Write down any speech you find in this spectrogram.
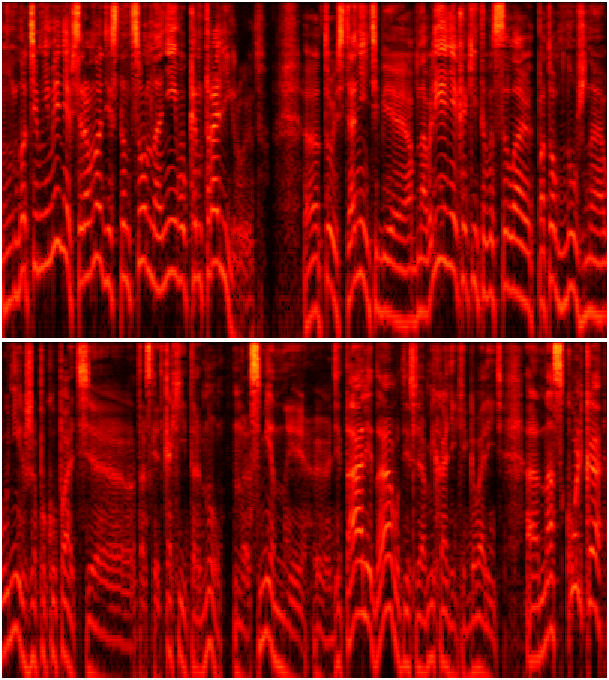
но тем не менее все равно дистанционно они его контролируют. Э, то есть они тебе обновления какие-то высылают, потом нужно у них же покупать, э, так сказать, какие-то, ну, сменные э, детали, да, вот если о механике говорить. А насколько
